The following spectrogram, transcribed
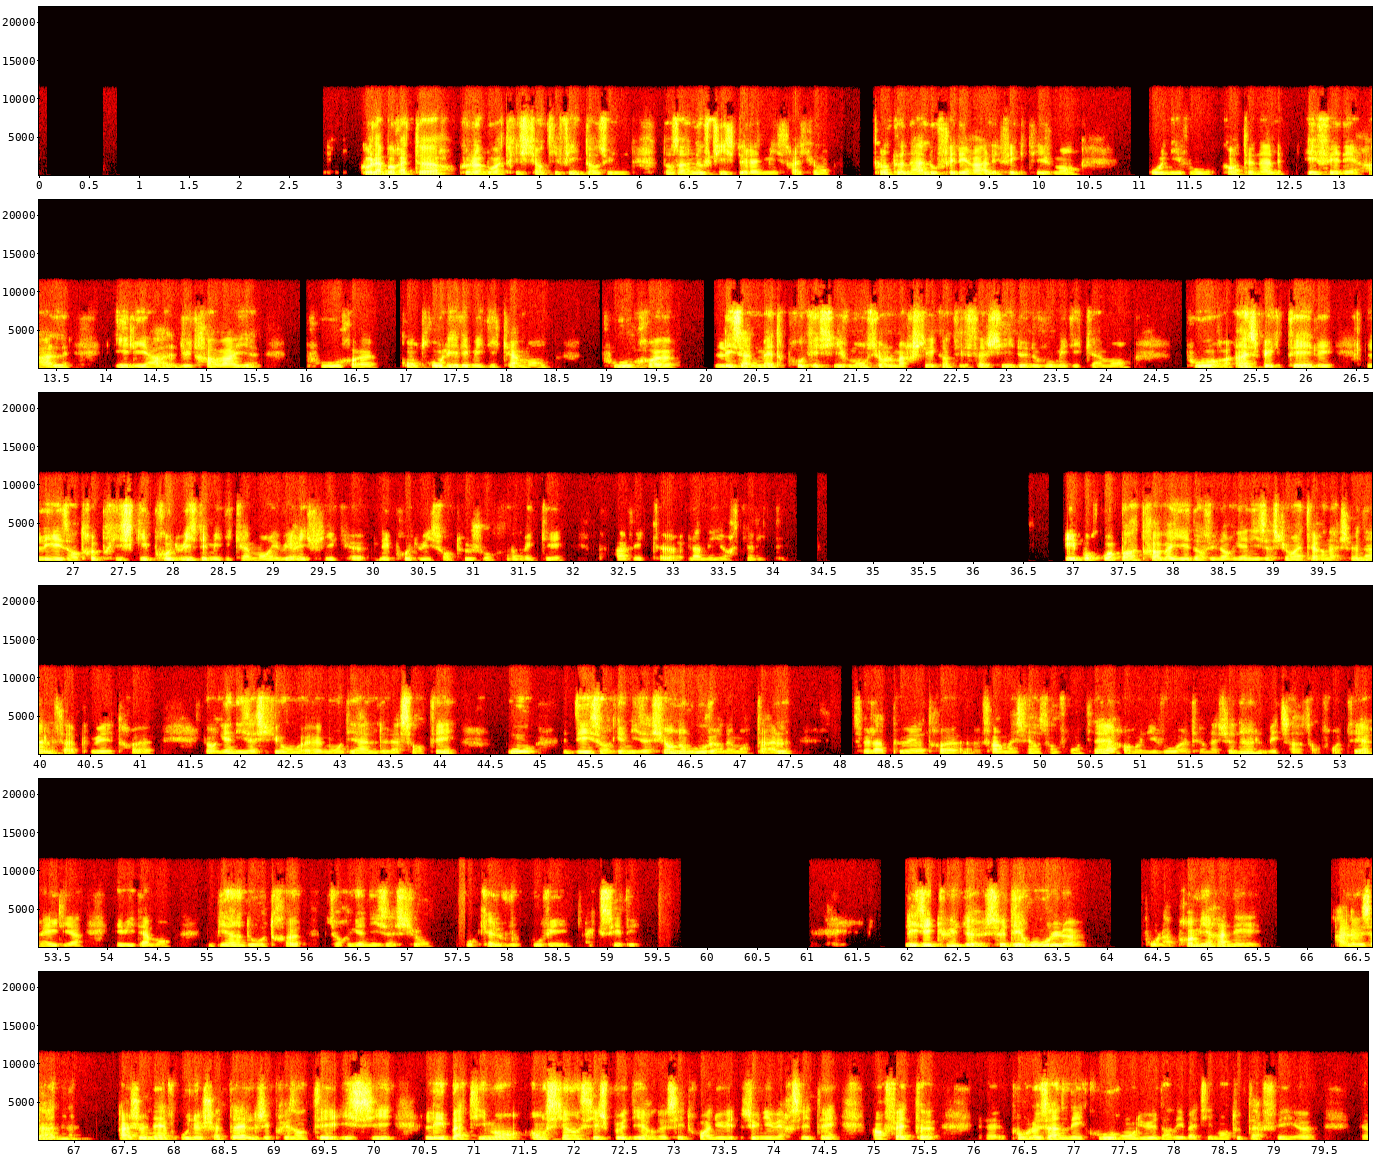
Collaborateur, collaboratrice scientifique dans, une, dans un office de l'administration cantonale ou fédérale, effectivement, au niveau cantonal et fédéral, il y a du travail pour euh, contrôler les médicaments, pour euh, les admettre progressivement sur le marché quand il s'agit de nouveaux médicaments, pour inspecter les, les entreprises qui produisent des médicaments et vérifier que les produits sont toujours fabriqués avec euh, la meilleure qualité. Et pourquoi pas travailler dans une organisation internationale, ça peut être l'Organisation euh, mondiale de la santé ou des organisations non gouvernementales. Cela peut être euh, Pharmaciens sans frontières au niveau international, Médecins sans frontières, et il y a évidemment bien d'autres euh, organisations auxquelles vous pouvez accéder. Les études se déroulent pour la première année à Lausanne, à Genève ou Neuchâtel. J'ai présenté ici les bâtiments anciens, si je peux dire, de ces trois universités. En fait, euh, pour Lausanne, les cours ont lieu dans des bâtiments tout à fait euh,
